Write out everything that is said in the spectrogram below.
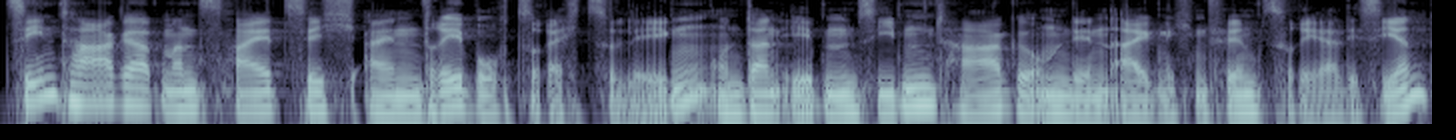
Zehn Tage hat man Zeit, sich ein Drehbuch zurechtzulegen und dann eben sieben Tage, um den eigentlichen Film zu realisieren.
